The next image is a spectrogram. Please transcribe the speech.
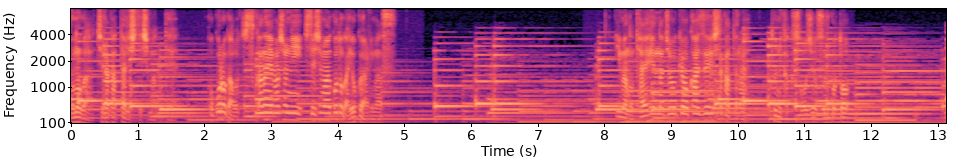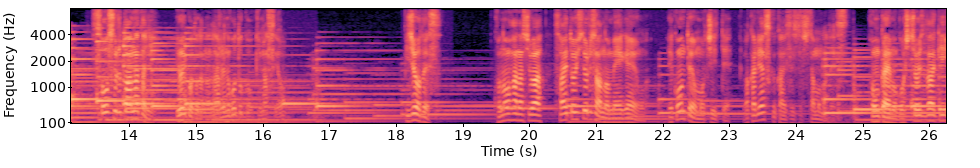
物が散らかったりしてしまって心が落ち着かない場所にしてしまうことがよくあります。今の大変な状況を改善したかったらとにかく掃除をすること。そうするとあなたに良いことが雪崩のごとく起きますよ。以上です。このお話は斉藤ひとりさんの名言を絵コンテを用いて分かりやすく解説したものです。今回もご視聴いただき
